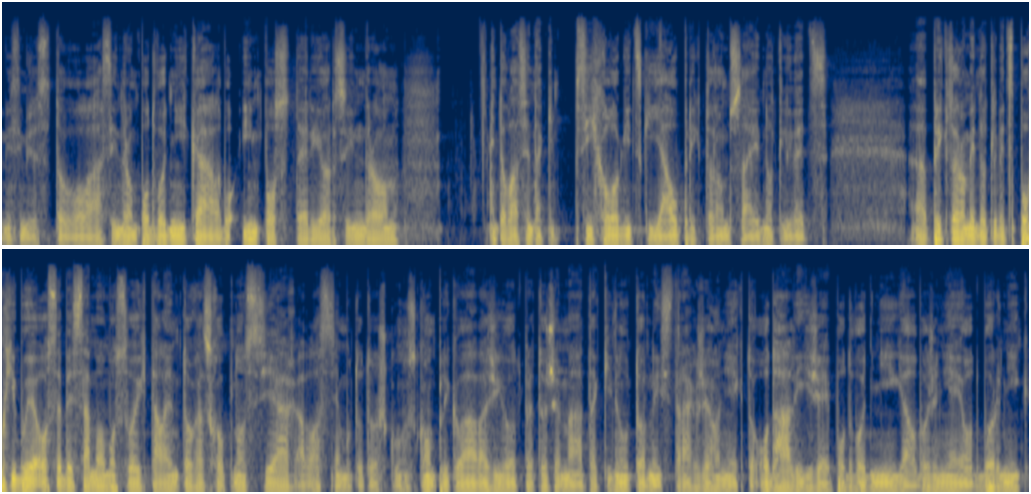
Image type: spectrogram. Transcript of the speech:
myslím, že sa to volá syndrom podvodníka, alebo imposterior syndrom. Je to vlastne taký psychologický jav, pri ktorom sa jednotlivec Eh, pri ktorom jednotlivec pochybuje o sebe samom, o svojich talentoch a schopnostiach a vlastne mu to trošku skomplikováva život, pretože má taký vnútorný strach, že ho niekto odhalí, že je podvodník alebo že nie je odborník.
